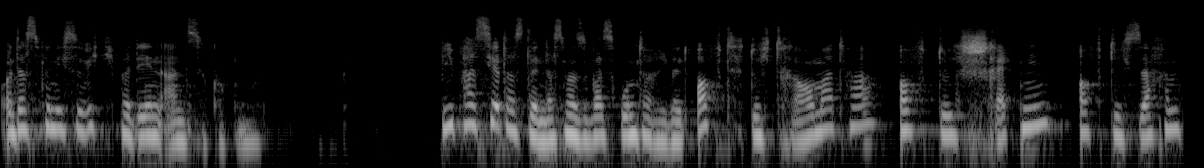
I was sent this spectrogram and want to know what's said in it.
Und das finde ich so wichtig bei denen anzugucken. Wie passiert das denn, dass man sowas runterregelt? Oft durch Traumata, oft durch Schrecken, oft durch Sachen,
